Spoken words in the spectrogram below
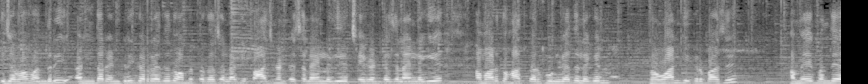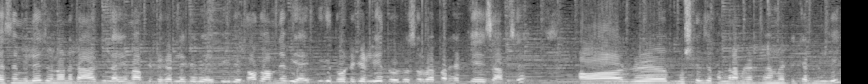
कि जब हम अंदर ही, अंदर एंट्री कर रहे थे तो हमें पता चला कि पाँच घंटे से लाइन लगी है छः घंटे से लाइन लगी है। हमारे तो हाथ पैर फूल गए थे, लेकिन भगवान की कृपा से हमें एक बंदे ऐसे मिले जिन्होंने कहा कि, लाइए, मैं आपकी टिकट लेके वी आई देता हूँ। तो हमने वीआईपी के दो टिकट लिए दो दो सौ रुपये पर हेड के हिसाब से। और मुश्किल से पंद्रह मिनट में हमें टिकट मिल गई।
